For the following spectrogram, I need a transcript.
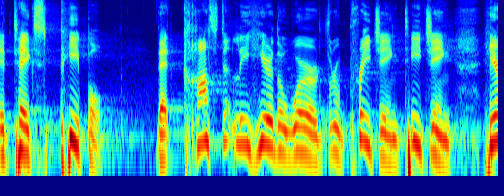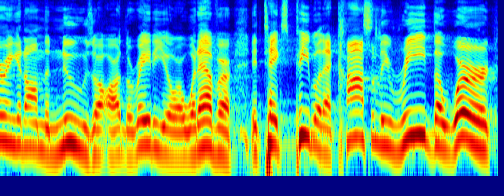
It takes people that constantly hear the word through preaching, teaching, hearing it on the news or, or, the radio or whatever. It takes people that constantly read the word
